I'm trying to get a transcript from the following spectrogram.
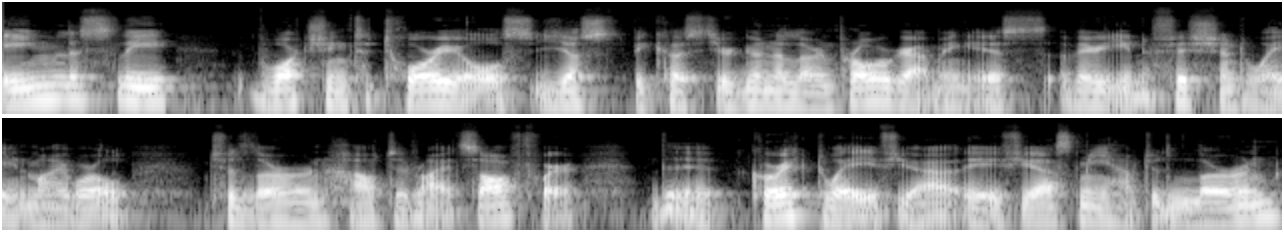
aimlessly watching tutorials just because you're going to learn programming is a very inefficient way in my world to learn how to write software. The correct way, if you, if you ask me how to learn,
